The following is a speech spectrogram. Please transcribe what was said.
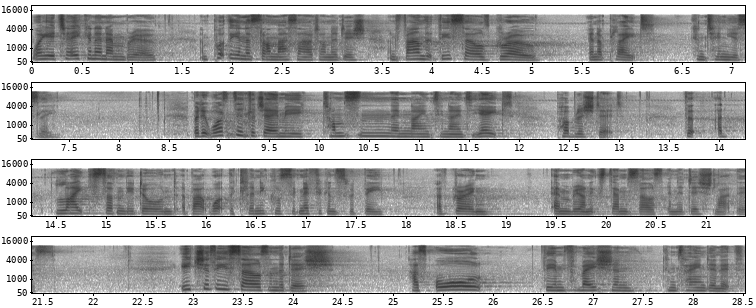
where he had taken an embryo and put the inner cell mass out on a dish and found that these cells grow in a plate continuously. But it wasn't until Jamie Thomson in 1998 published it that a light suddenly dawned about what the clinical significance would be of growing embryonic stem cells in a dish like this. Each of these cells in the dish has all the information contained in it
